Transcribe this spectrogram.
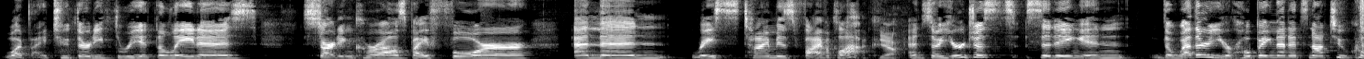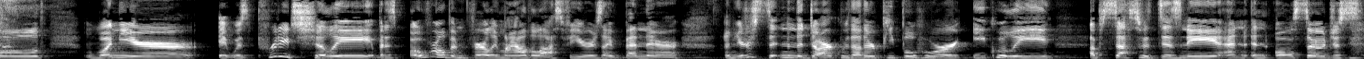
what, by 2.33 at the latest, starting corrals by four, and then race time is five o'clock. Yeah. And so you're just sitting in the weather. You're hoping that it's not too cold. One year it was pretty chilly, but it's overall been fairly mild the last few years I've been there. And you're just sitting in the dark with other people who are equally obsessed with Disney and, and also just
